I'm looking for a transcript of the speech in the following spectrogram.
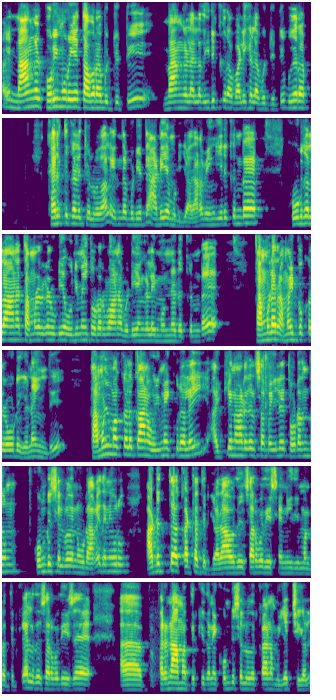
நாங்கள் பொறிமுறையை தவற விட்டுட்டு நாங்கள் அல்லது இருக்கிற வழிகளை விட்டுட்டு வேற கருத்துக்களை சொல்வதால் எந்த விடயத்தை அடைய முடியாது. ஆகவே இங்கு இருக்கின்ற கூடுதலான தமிழர்களுடைய உரிமை தொடர்பான விடயங்களை முன்னெடுக்கின்ற தமிழர் அமைப்புகளோடு இணைந்து தமிழ் மக்களுக்கான உரிமை குரலை ஐக்கிய நாடுகள் சபையிலே தொடர்ந்தும் கொண்டு செல்வதனூடாக இதனை ஒரு அடுத்த கட்டத்திற்கு அதாவது சர்வதேச நீதிமன்றத்திற்கு அல்லது சர்வதேச ஆஹ், பரிணாமத்திற்கு இதனை கொண்டு செல்வதற்கான முயற்சிகள்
